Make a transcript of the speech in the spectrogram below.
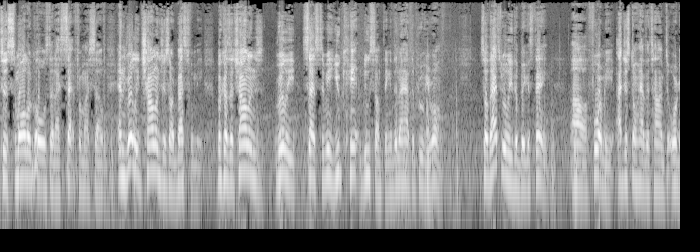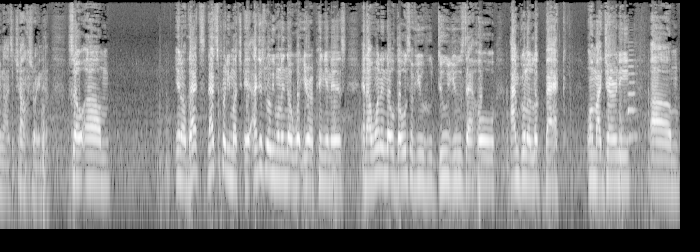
to smaller goals that I set for myself. And really, challenges are best for me because a challenge really says to me, you can't do something, and then I have to prove you wrong. So that's really the biggest thing uh, for me. I just don't have the time to organize a challenge right now. So, um, you know, that's that's pretty much it. I just really want to know what your opinion is, and I want to know those of you who do use that whole "I'm going to look back on my journey." Um,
